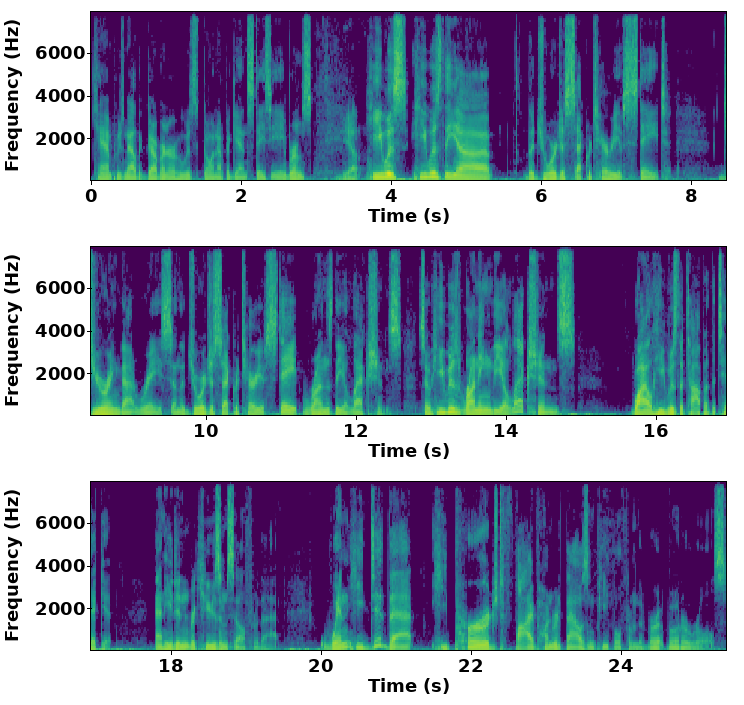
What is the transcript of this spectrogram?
Kemp, who's now the governor, who was going up against Stacey Abrams, Yep. he was he was the uh, the Georgia Secretary of State during that race, and the Georgia Secretary of State runs the elections. So he was running the elections while he was the top of the ticket, and he didn't recuse himself for that. When he did that, he purged 500,000 people from the voter rolls,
